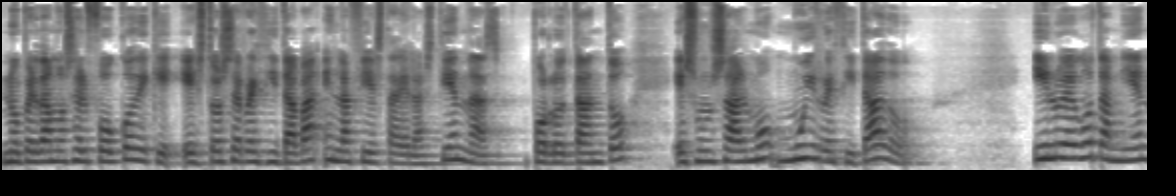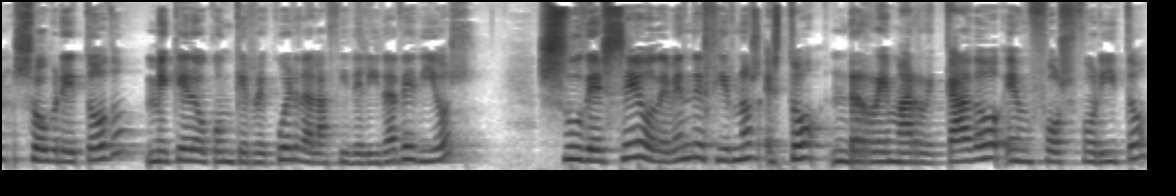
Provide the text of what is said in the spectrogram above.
no perdamos el foco de que esto se recitaba en la fiesta de las tiendas, por lo tanto, es un salmo muy recitado. Y luego también, sobre todo, me quedo con que recuerda la fidelidad de Dios su deseo de bendecirnos, esto remarcado en fosforito,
